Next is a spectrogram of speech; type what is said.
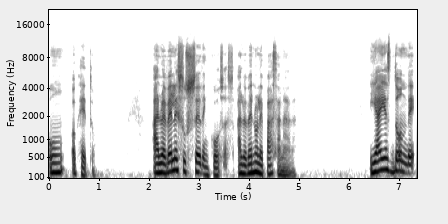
un objeto. Al bebé le suceden cosas, al bebé no le pasa nada. Y ahí es donde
